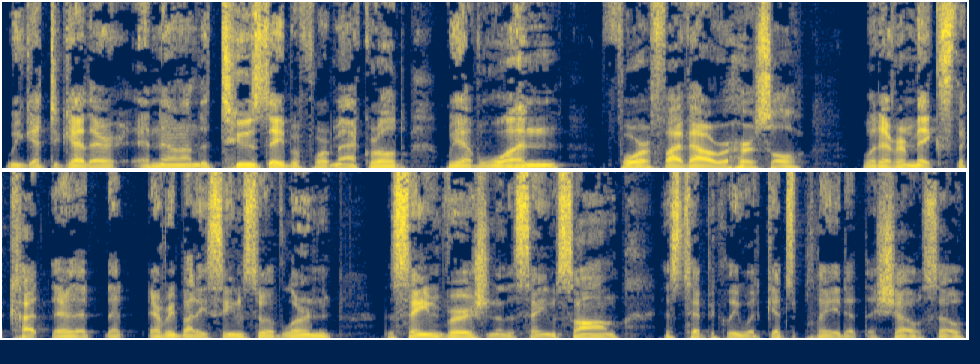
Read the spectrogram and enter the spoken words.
We get together, and then on the Tuesday before Macworld, we have one four or five hour rehearsal whatever makes the cut there that that everybody seems to have learned the same version of the same song is typically what gets played at the show. So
